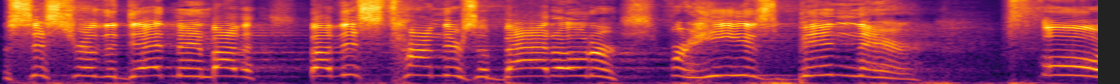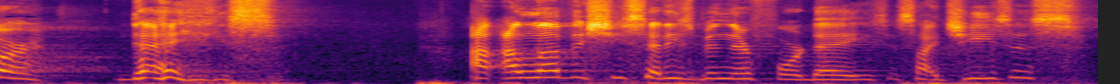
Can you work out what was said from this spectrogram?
the sister of the dead man, by, the, by this time there's a bad odor, for he has been there four days. I, I love that she said he's been there four days. It's like, Jesus,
